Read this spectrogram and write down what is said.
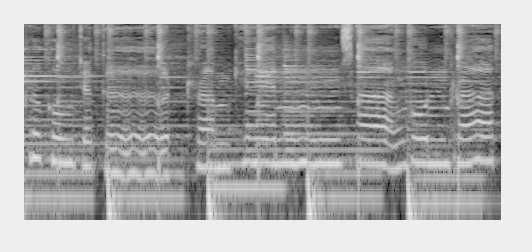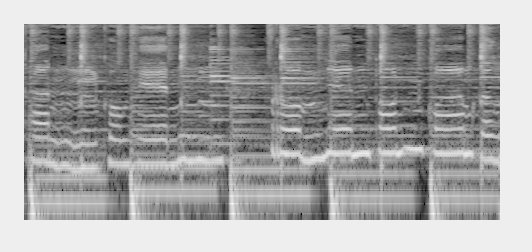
เพราะคงจะเกิดรำเค็นสร้างบุญพระท่านคงเห็น ร่มเย็นพ้นความกัง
